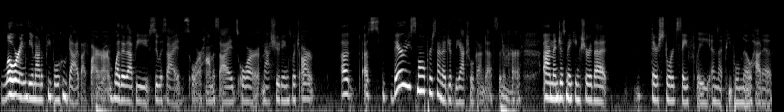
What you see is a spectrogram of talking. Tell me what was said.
lowering the amount of people who die by firearm, whether that be suicides or homicides or mass shootings, which are a, a very small percentage of the actual gun deaths that mm. occur, um, and just making sure that they're stored safely and that people know how to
